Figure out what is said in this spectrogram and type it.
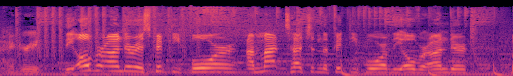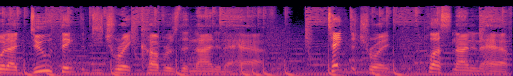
I agree. The over under is 54. I'm not touching the 54 of the over under, but I do think the Detroit covers the nine and a half. Take Detroit plus nine and a half.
